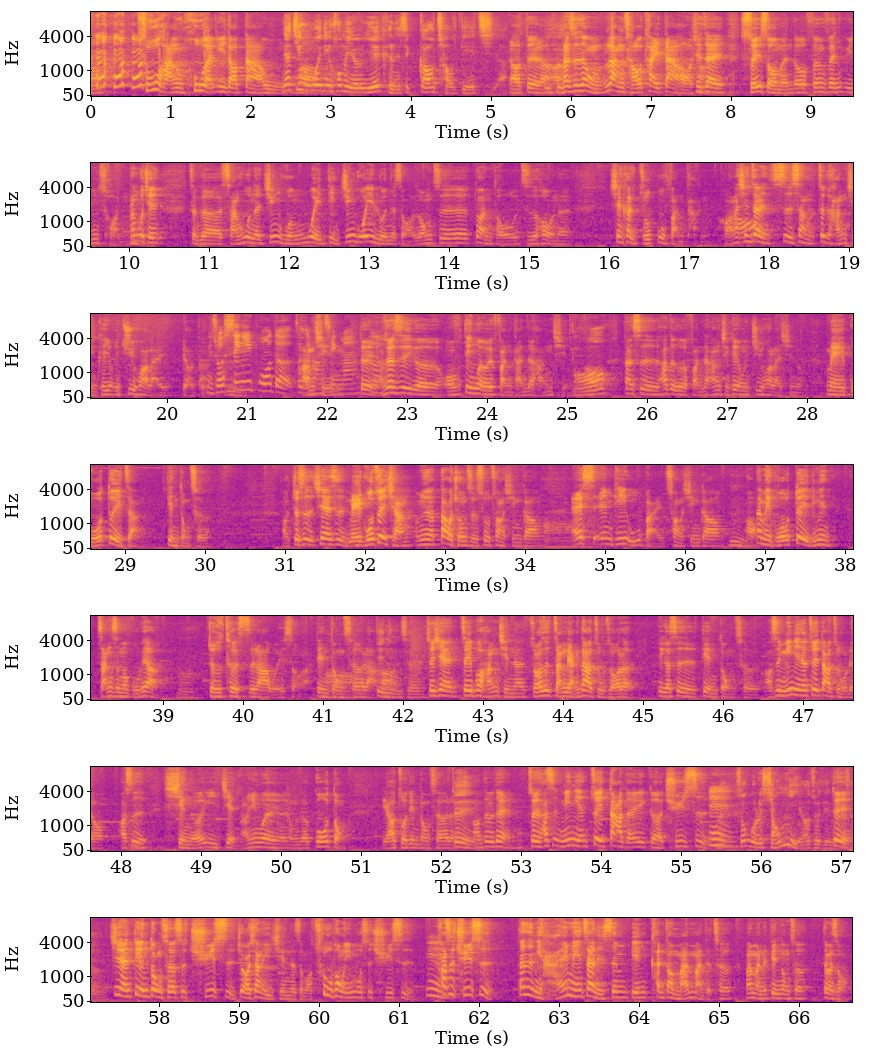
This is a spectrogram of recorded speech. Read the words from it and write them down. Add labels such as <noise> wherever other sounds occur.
出航忽然遇到大雾。<laughs> 那惊魂未定后面有也可能是高潮迭起啊。哦，对了，但是这种浪潮太大哈，现在水手们都纷纷晕船。那目前整个散户呢惊魂未定，经过一轮的什么融资断头之后呢，现在开始逐步反弹。好，那现在事实上这个行情可以用一句话来表达。你说新一波的这个行情吗？对，好像是一个我们定位为反弹的行情。哦。但是它这个反弹行情可以用一句话来形容：美国队长电动车。哦，就是现在是美国最强，我们说道琼指数创新高，S&P 五百创新高。嗯。好，那美国队里面涨什么股票？嗯，就是特斯拉为首啦，电动车啦。电动车。所以现在这一波行情呢，主要是涨两大主轴了。一个是电动车啊，是明年的最大主流啊，是显而易见啊，因为我们的郭董也要做电动车了，对啊，对不对？所以它是明年最大的一个趋势。嗯，中国的小米也要做电动车。对，既然电动车是趋势，就好像以前的什么触碰荧幕是趋势，嗯，它是趋势，但是你还没在你身边看到满满的车，满满的电动车，代表什么？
